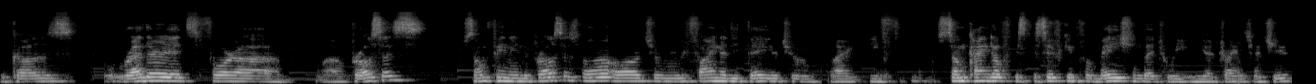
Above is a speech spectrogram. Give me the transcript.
because whether it's for a, a process something in the process or, or to refine a detail to like if some kind of specific information that we, we are trying to achieve.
